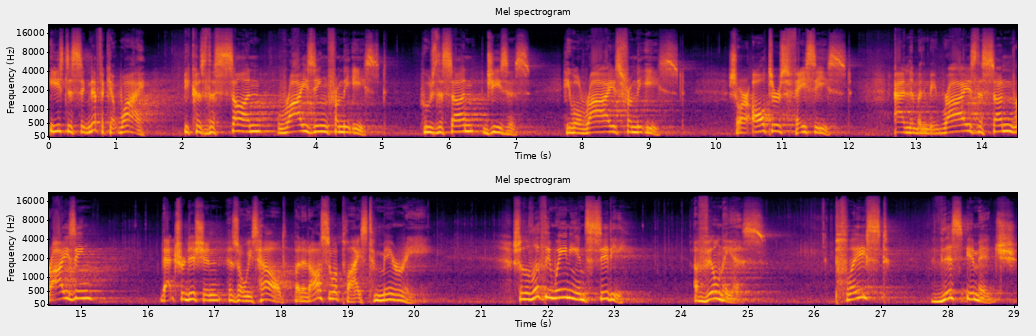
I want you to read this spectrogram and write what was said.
East is significant. Why? Because the sun rising from the east. Who's the sun? Jesus. He will rise from the east. So our altars face east. And then when we rise, the sun rising, that tradition has always held, but it also applies to Mary. So the Lithuanian city of Vilnius placed this image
